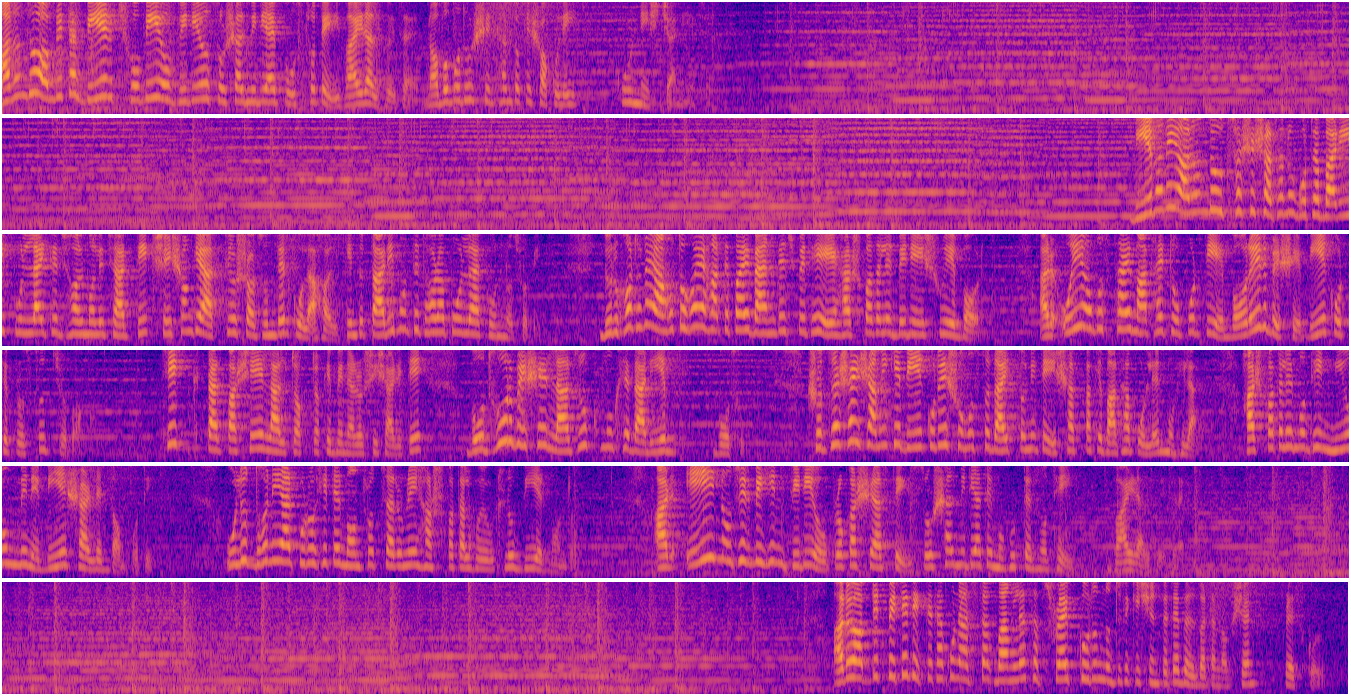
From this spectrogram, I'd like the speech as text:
আনন্দ অমৃতার বিয়ের ছবি ও ভিডিও সোশ্যাল মিডিয়ায় পোস্ট হতেই ভাইরাল হয়ে যায়। নববধূর সিদ্ধান্তকে সকলেই কুর্নিশ জানিয়েছে। বিয়ে মানেই আনন্দ, উচ্ছ্বাসে সাজানো গোটা বাড়ি, ফুল লাইটে ঝলমলে চারদিক, সেই সঙ্গে আত্মীয় স্বজনদের কোলাহল, কিন্তু তারই মধ্যে ধরা পড়ল এক অন্য ছবি। দুর্ঘটনায় আহত হয়ে হাতে পায়ে ব্যান্ডেজ বেঁধে হাসপাতালের বেডে শুয়ে বর। আর ওই অবস্থায় মাথায় টোপর দিয়ে বরের বেশে বিয়ে করতে প্রস্তুত যুবক। ঠিক তার পাশে লাল টকটকে বেনারসি শাড়িতে বধূর বেশে লাজুক মুখে দাঁড়িয়ে বধূ। শয্যাশায়ী স্বামীকে বিয়ে করে সমস্ত দায়িত্ব নিতে সাত পাকে বাধা পড়লেন মহিলা। হাসপাতালের মধ্যে নিয়ম মেনে বিয়ে সারলেন দম্পতি। উলুধ্বনি আর পুরোহিতের মন্ত্রোচ্চারণে হাসপাতাল হয়ে উঠল বিয়ের মণ্ডপ। আর এই নজিরবিহীন ভিডিও প্রকাশ্যে আসতেই সোশ্যাল মিডিয়াতে মুহূর্তের মধ্যেই ভাইরাল হয়ে যায়। আরও আপডেট পেতে দেখতে থাকুন আজ তাক বাংলা। সাবস্ক্রাইব করুন, নোটিফিকেশন পেতে বেল বাটন অপশন প্রেস করুন।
